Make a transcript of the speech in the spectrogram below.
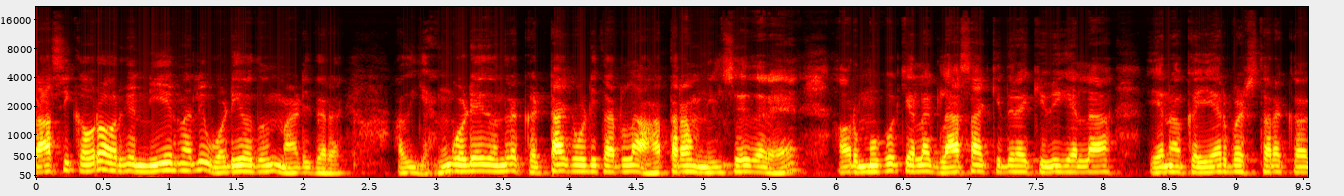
ರಾಸಿಕ್ ಅವರು ಅವ್ರಿಗೆ ನೀರಿನಲ್ಲಿ ಒಡೆಯೋದೊಂದು ಮಾಡಿದ್ದಾರೆ. ಅದು ಹೆಂಗೆ ಹೊಡೆಯೋದು ಅಂದರೆ ಕಟ್ಟಾಕಿ ಹೊಡಿತಾರಲ್ಲ, ಆ ಥರ ನಿಲ್ಸಿದ್ದಾರೆ. ಅವ್ರ ಮುಖಕ್ಕೆಲ್ಲ ಗ್ಲಾಸ್ ಹಾಕಿದ್ದಾರೆ ಕಿವಿಗೆಲ್ಲ ಏನೋ ಕ ಏರ್ ಬಡ್ಸ್ ಥರ ಕ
